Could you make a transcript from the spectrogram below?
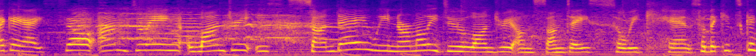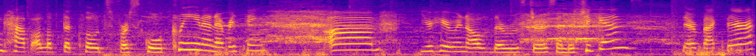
Okay guys, so I'm doing laundry is Sunday. We normally do laundry on Sundays so we can so the kids can have all of the clothes for school clean and everything. Um you're hearing all of the roosters and the chickens. They're back there.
